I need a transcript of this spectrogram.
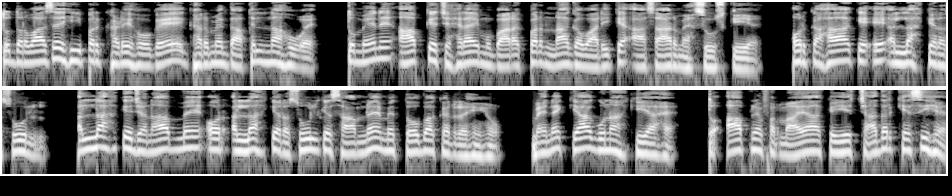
تو دروازے ہی پر کھڑے ہو گئے، گھر میں داخل نہ ہوئے۔ تو میں نے آپ کے چہرہ مبارک پر ناگواری کے آثار محسوس کیے اور کہا کہ اے اللہ کے رسول، اللہ کے جناب میں اور اللہ کے رسول کے سامنے میں توبہ کر رہی ہوں۔ میں نے کیا گناہ کیا ہے؟ تو آپ نے فرمایا کہ یہ چادر کیسی ہے؟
